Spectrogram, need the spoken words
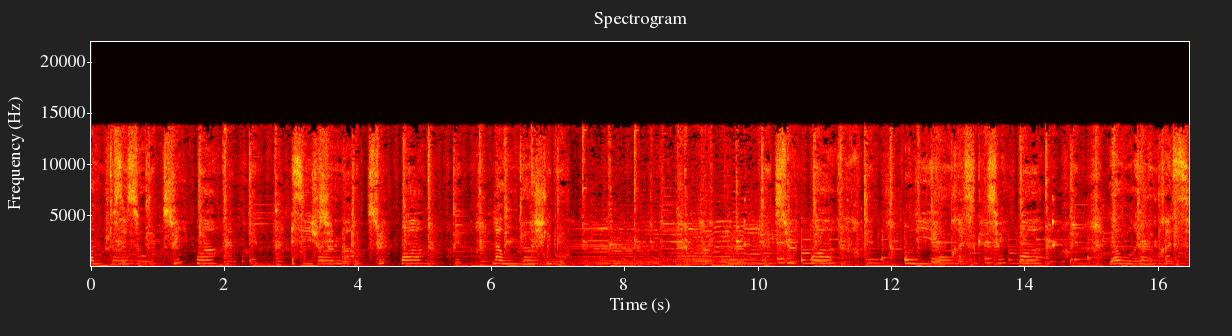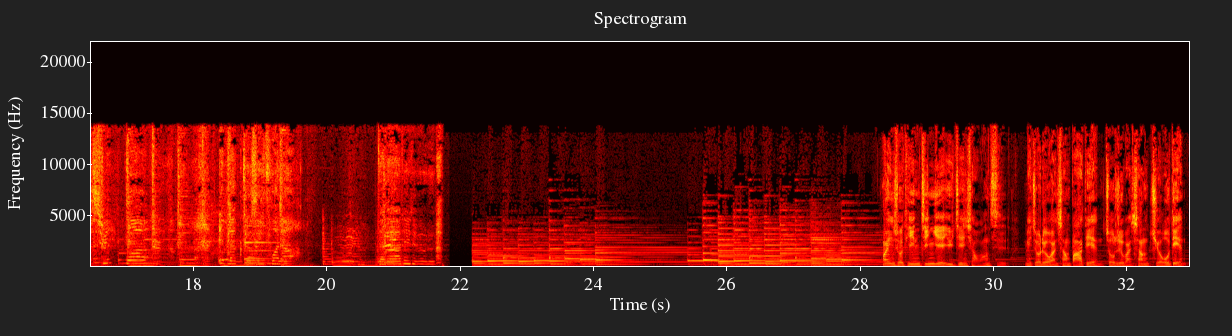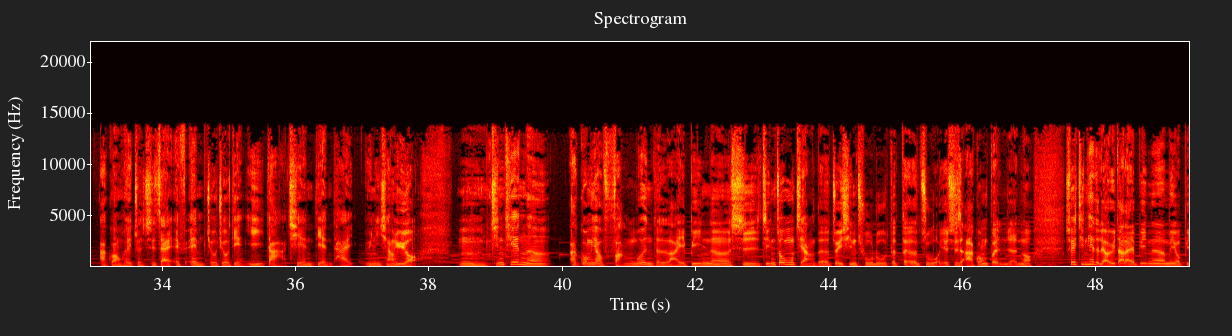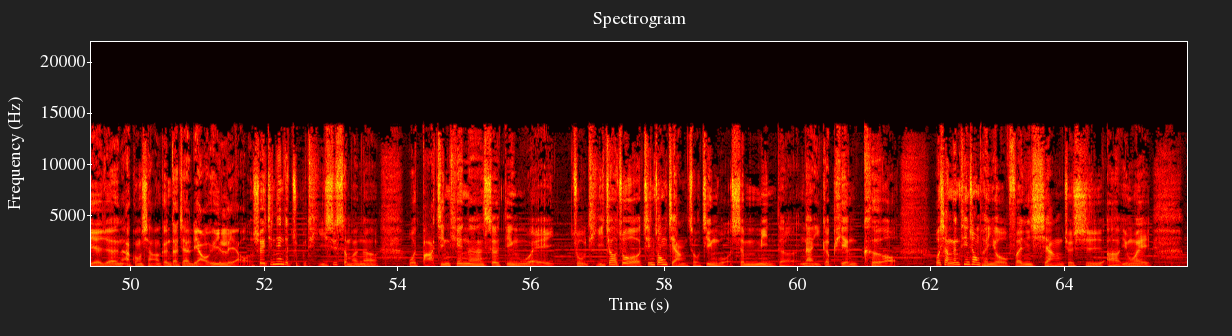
là où je sais sourire, suis-moi. Et si je suis pas, suis-moi, là où je suis beau. Suis-moi, on y est presque, suis-moi. Là où rien ne presse, suis-moi. Et voilà que nous y voilà. 欢迎收听《今夜遇见小王子》，每周六晚上八点，周日晚上九点，阿光会准时在 FM 九九点一大千电台与你相遇哦。嗯，今天呢，阿光要访问的来宾呢是金钟奖的最新出炉的得主，也就是阿光本人哦。所以今天的疗愈大来宾呢，没有别人，阿光想要跟大家聊一聊。所以今天的主题是什么呢？我把今天呢设定为。主题叫做“金钟奖走进我生命的那一个片刻”哦，我想跟听众朋友分享，就是啊，因为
